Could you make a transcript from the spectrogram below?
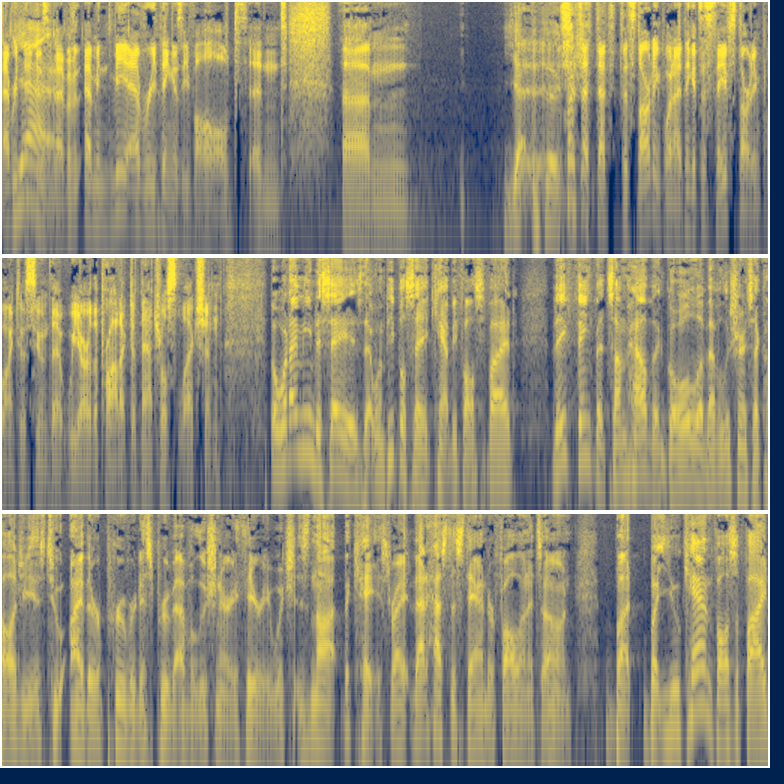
everything yeah. is. An, I mean, to me, everything is evolved, and um, yeah, the question- just- that's the starting point. I think it's a safe starting point to assume that we are the product of natural selection. But what I mean to say is that when people say it can't be falsified, they think that somehow the goal of evolutionary psychology is to either prove or disprove evolutionary theory, which is not the case, right? That has to stand or fall on its own. But but you can falsify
